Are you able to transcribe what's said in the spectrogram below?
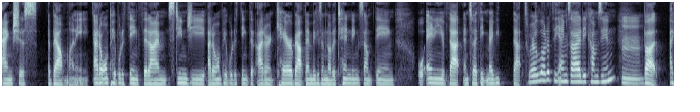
anxious about money. I don't want people to think that I'm stingy. I don't want people to think that I don't care about them because I'm not attending something or any of that. And so I think maybe that's where a lot of the anxiety comes in. Hmm. But I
